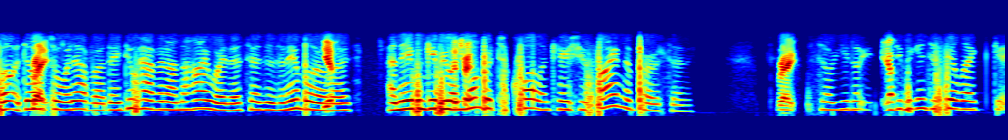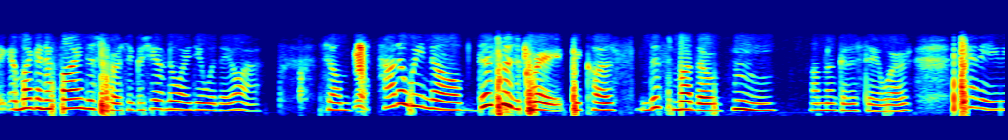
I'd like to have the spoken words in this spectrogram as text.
for adults Right. or whatever. They do have it on the highway that says there's an Amber Yep. Alert, and they even give you That's a right. number to call in case you find the person. right So you know, Yep. you begin to feel like, am I going to find this person? Because you have no idea where they are. So No. how do we know? This was great because this mother, hmm, I'm not going to say a word. Penny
